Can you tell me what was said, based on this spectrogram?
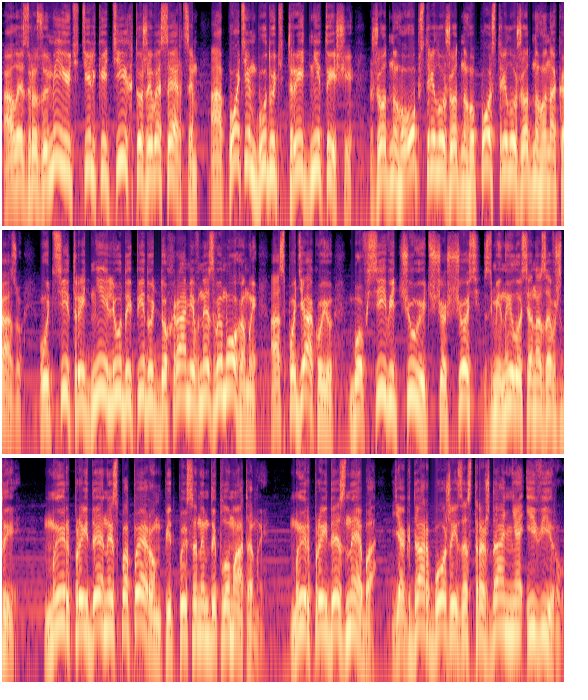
але зрозуміють тільки ті, хто живе серцем. А потім будуть три дні тиші: жодного обстрілу, жодного пострілу, жодного наказу. У ці три дні люди підуть до храмів не з вимогами, а з подякою, бо всі відчують, що щось змінилося назавжди. Мир прийде не з папером, підписаним дипломатами. Мир прийде з неба, як дар Божий за страждання і віру.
